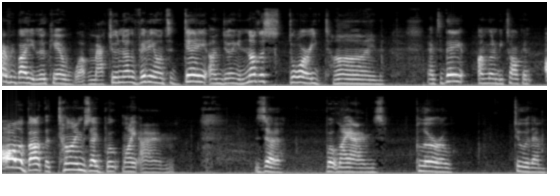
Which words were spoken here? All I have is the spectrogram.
everybody, Luke here, welcome back to another video, and today I'm doing another story time. And today I'm going to be talking all about the times I broke my arm. The uh, broke my arms, plural, two of them.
